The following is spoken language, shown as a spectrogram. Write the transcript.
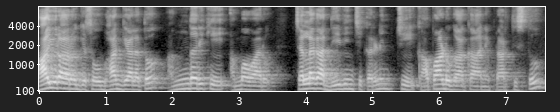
ఆయురారోగ్య సౌభాగ్యాలతో అందరికీ అమ్మవారు చల్లగా దీవించి కరుణించి కాపాడుగాక అని ప్రార్థిస్తూ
